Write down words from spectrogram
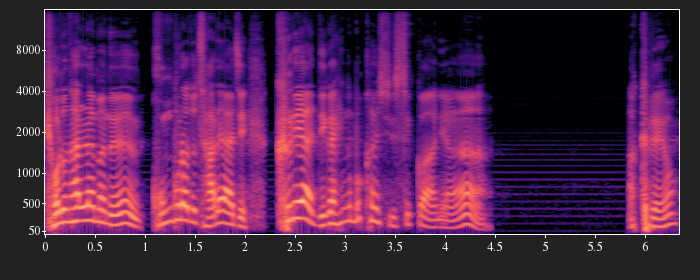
결혼하려면은 공부라도 잘해야지. 그래야 네가 행복할 수 있을 거 아니야. 아 그래요?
